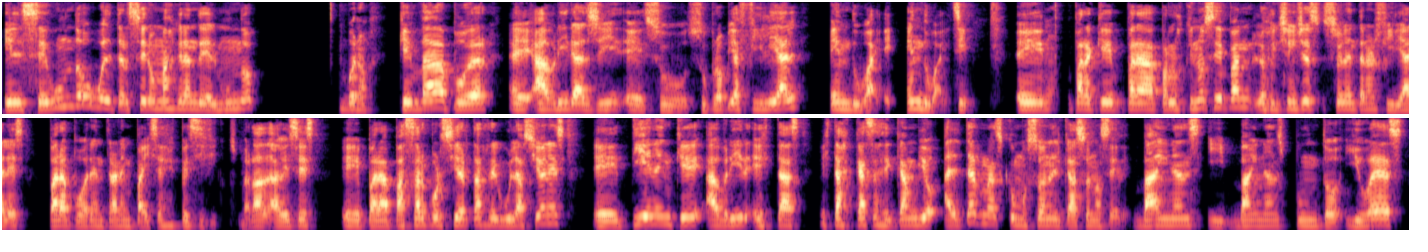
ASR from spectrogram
el segundo o el tercero más grande del mundo, bueno, que va a poder eh, abrir allí eh, su, su, propia filial en Dubai, eh, en Dubai, sí. Para, que, para, para los que no sepan, los exchanges suelen tener filiales para poder entrar en países específicos, ¿verdad? A veces eh, para pasar por ciertas regulaciones, eh, tienen que abrir estas, estas casas de cambio alternas, como son el caso, no sé, de Binance y Binance.us,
